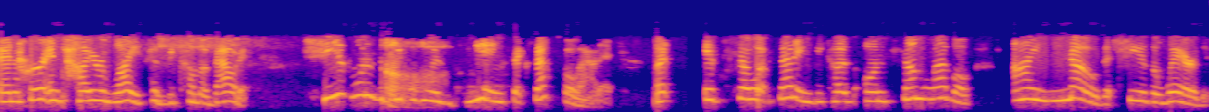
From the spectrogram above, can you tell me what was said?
And her entire life has become about it. She is one of the people who is being successful at it. But it's so upsetting because on some level, I know that she is aware that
